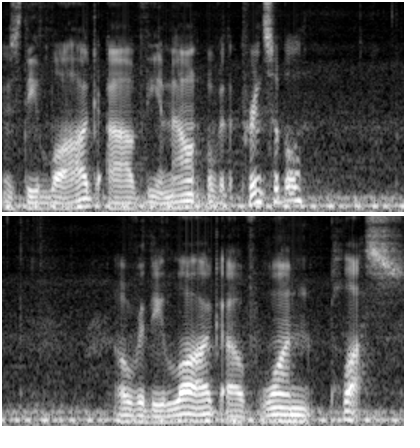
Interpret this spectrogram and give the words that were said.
is the log of the amount over the principal over the log of 1 plus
